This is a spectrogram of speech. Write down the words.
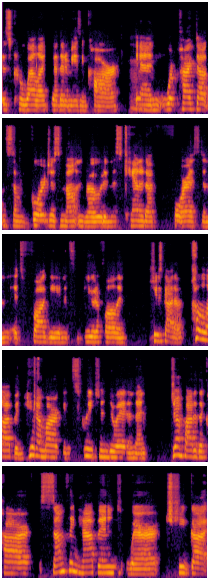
is Cruella. She had that amazing car Mm. And we're parked out in some gorgeous mountain road in this Canada forest, and it's foggy and it's beautiful. And she's got to pull up and hit a mark and screech into it, and then jump out of the car. Something happened where she got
